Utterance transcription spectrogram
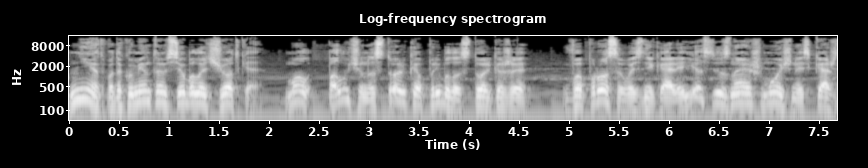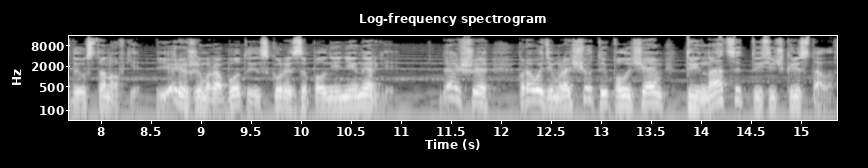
Нет, по документам все было четко. Мол, получено столько, прибыло столько же. Вопросы возникали, если знаешь мощность каждой установки, ее режим работы и скорость заполнения энергии. Дальше проводим расчеты и получаем 13 тысяч кристаллов.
